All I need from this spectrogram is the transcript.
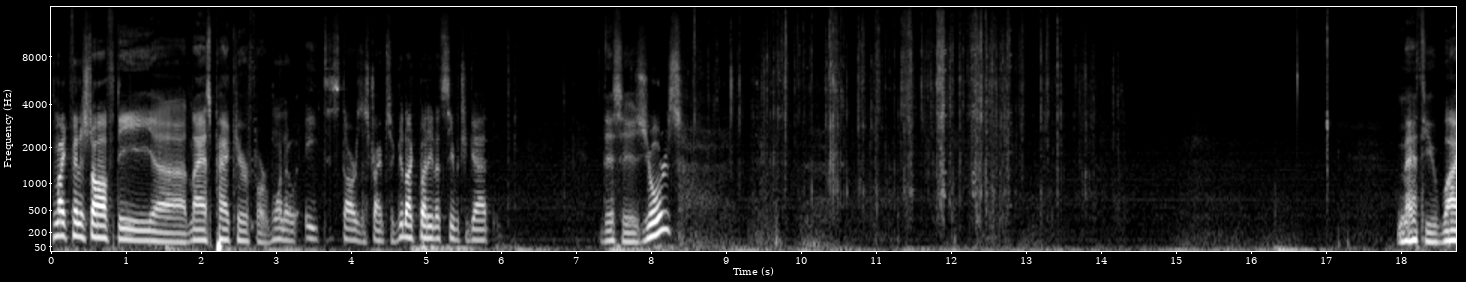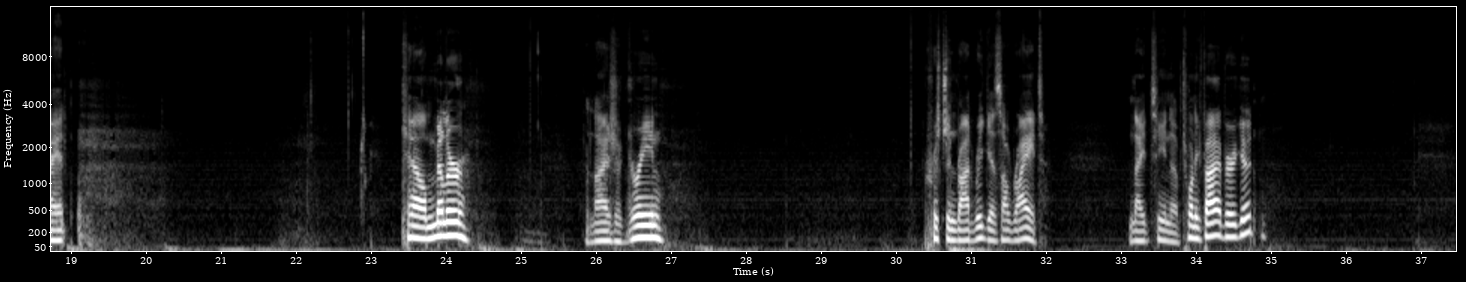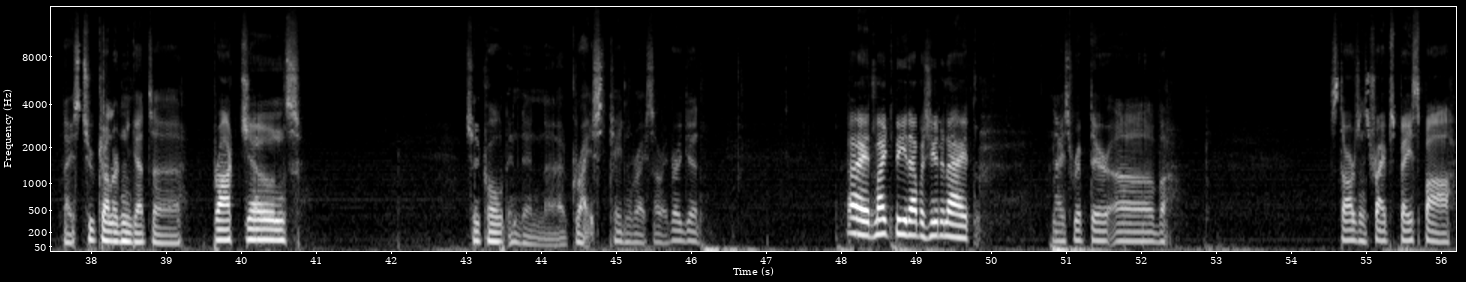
Mike finished off the uh, last pack here for 108 Stars and Stripes. So good luck, buddy. Let's see what you got. This is yours. Matthew Wyatt. Cal Miller. Elijah Green. Christian Rodriguez. All right. 19 of 25. Very good. Nice two colored. And you got uh, Brock Jones, Chick and then uh, Grice. Caden Grice. All right. Very good. All right. Mike B, that was you tonight. Nice rip there of Stars and Stripes Baseball.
